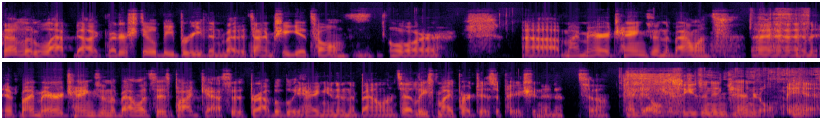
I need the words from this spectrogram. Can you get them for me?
that little lapdog better still be breathing by the time she gets home, or uh, my marriage hangs in the balance. And if my marriage hangs in the balance, this podcast is probably hanging in the balance. At least my participation in it. So and elk season in general, man.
